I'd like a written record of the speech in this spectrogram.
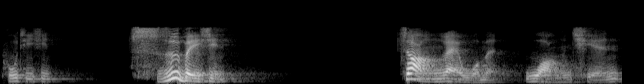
菩提心、慈悲心，障碍我们往前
